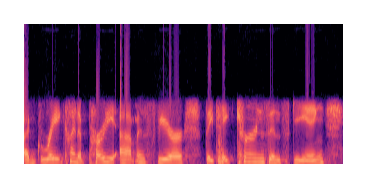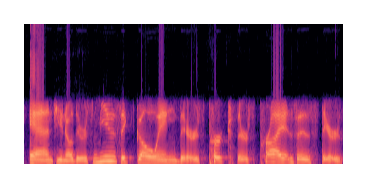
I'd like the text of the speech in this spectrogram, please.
a great kind of party atmosphere. They take turns in skiing, and you know, there's music going. There's perks. There's prizes. There's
